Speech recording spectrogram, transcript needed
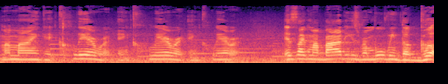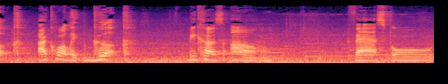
my mind get clearer and clearer and clearer. It's like my body's removing the gook. I call it gook because um, fast food,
